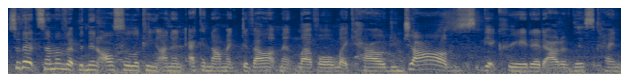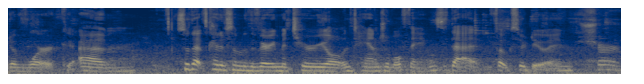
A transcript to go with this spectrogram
So that's some of it but then also looking on an economic development level like how do jobs get created out of this kind of work. Um, so that's kind of some of the very material and tangible things that folks are doing. Sure.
